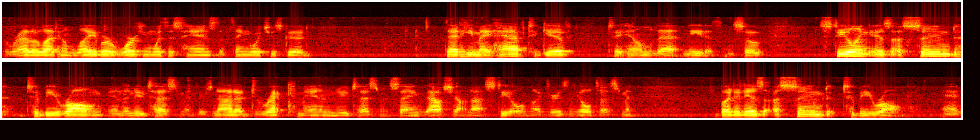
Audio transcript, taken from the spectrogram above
but rather let him labor, working with his hands the thing which is good, that he may have to give to him that needeth. And so stealing is assumed to be wrong in the New Testament. There's not a direct command in the New Testament saying, Thou shalt not steal, like there is in the Old Testament, but it is assumed to be wrong. And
